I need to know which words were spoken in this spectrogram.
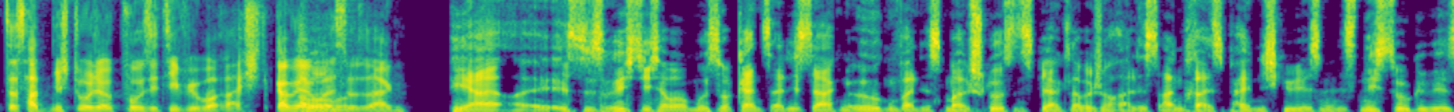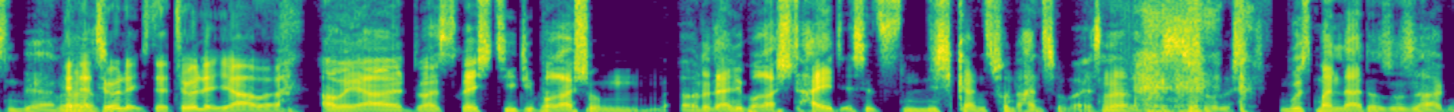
das hat mich durchaus positiv überrascht. Kann man ja mal so sagen. Ja, es ist richtig, aber man muss auch ganz ehrlich sagen, irgendwann ist mal Schluss. Es wäre, glaube ich, auch alles andere als peinlich gewesen, wenn es nicht so gewesen wäre. Ne? Ja, also natürlich, also, natürlich, ja, aber. Aber ja, du hast recht, die, die Überraschung oder deine Überraschtheit ist jetzt nicht ganz von der Hand zu weisen. Ne? Das ist schon richtig. muss man leider so sagen.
